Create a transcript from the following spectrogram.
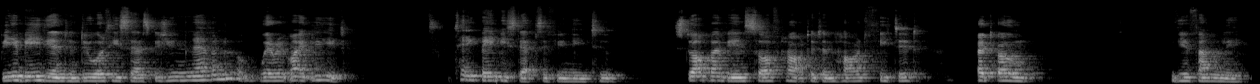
Be obedient and do what He says because you never know where it might lead. Take baby steps if you need to. Start by being soft hearted and hard feeted at home with your family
